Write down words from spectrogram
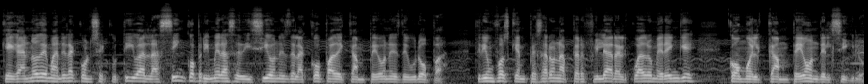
que ganó de manera consecutiva las cinco primeras ediciones de la Copa de Campeones de Europa, triunfos que empezaron a perfilar al cuadro merengue como el campeón del siglo.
